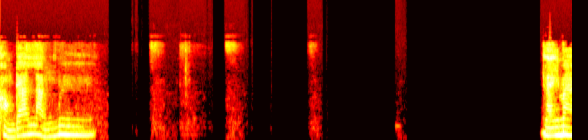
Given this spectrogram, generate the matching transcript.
ของด้านหลังมือ ไหลมา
